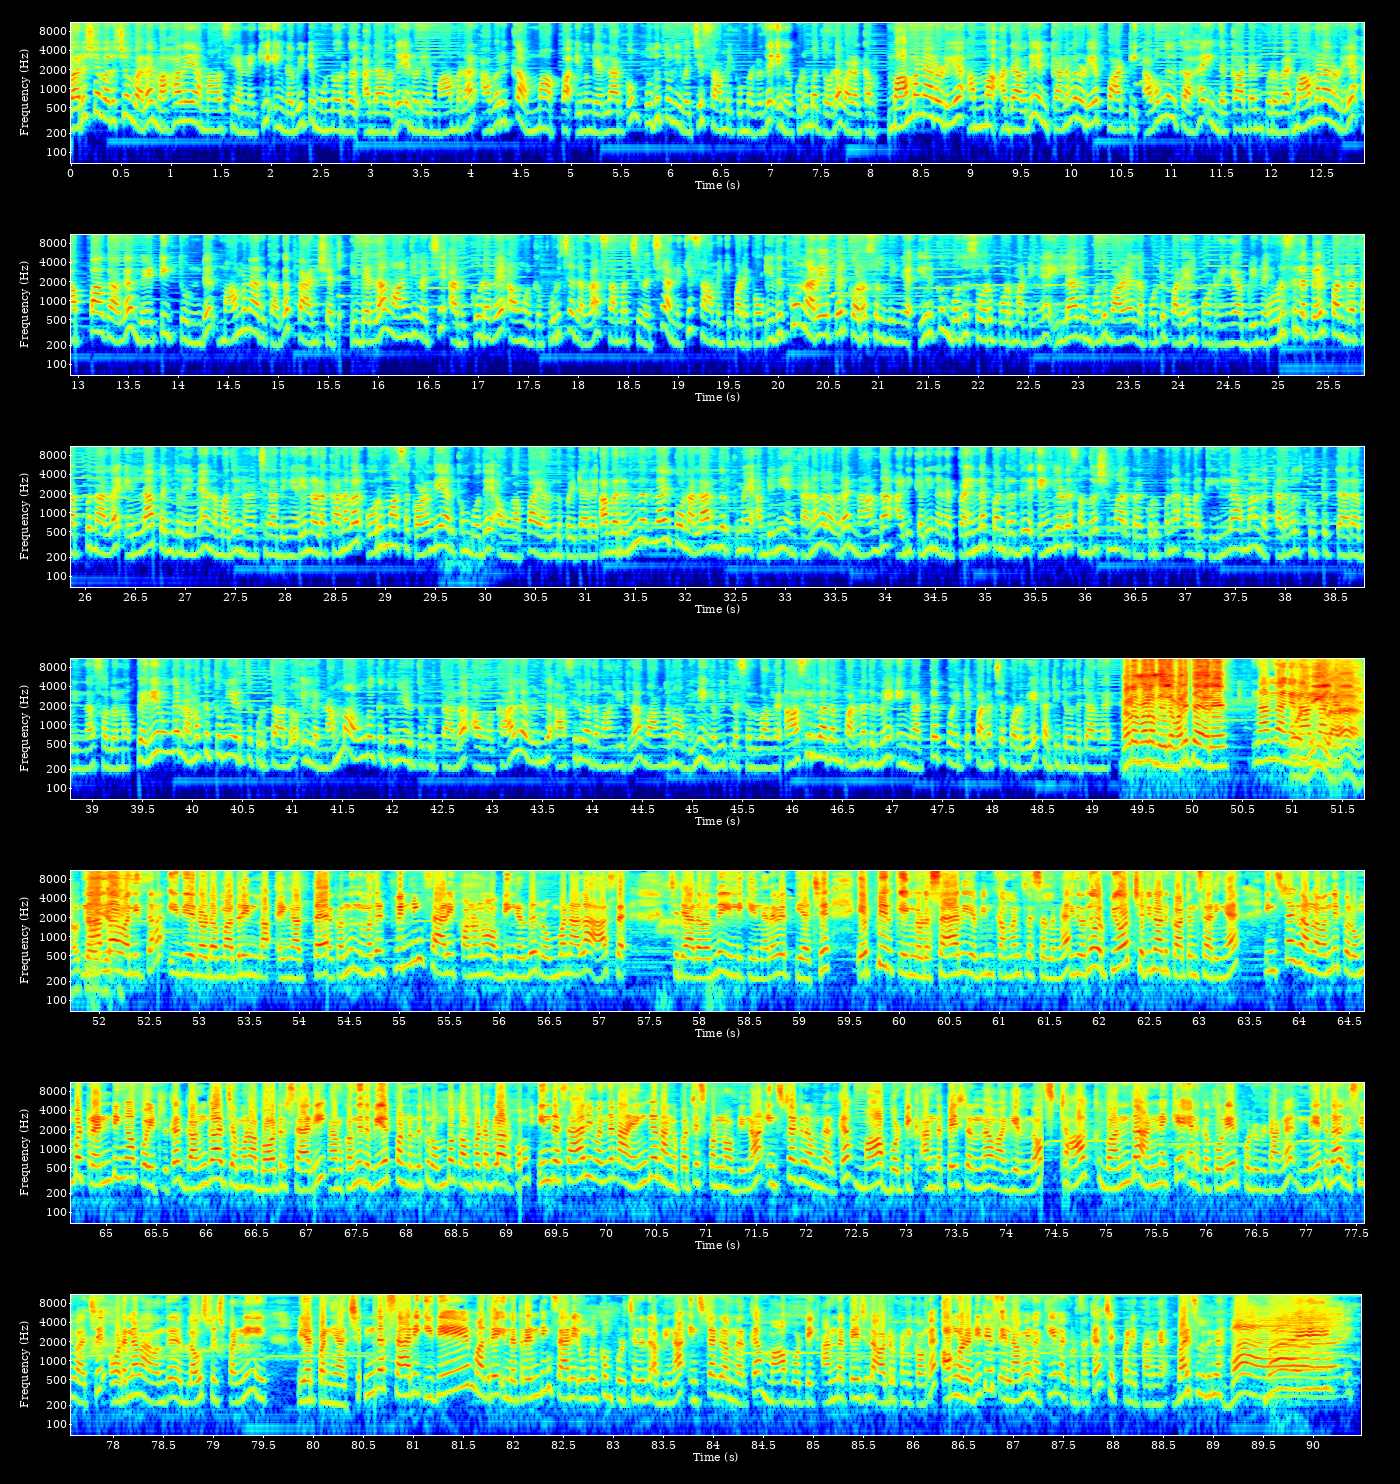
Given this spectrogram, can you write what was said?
வருஷ வருஷம் வர மகாலய அமாவாசை அன்னைக்கு எங்க வீட்டு முன்னோர்கள் அதாவது என்னுடைய மாமனார் அவருக்கு அம்மா அப்பா இவங்க எல்லாருக்கும் புது துணி வச்சு சாமி கும்பிடுறது எங்க குடும்பத்தோட வழக்கம். மாமனாருடைய அம்மா அதாவது என் கணவருடைய பாட்டி அவங்களுக்காக இந்த காட்டன் புடவை மாமனாருடைய அப்பாக்காக வேட்டி துண்டு மாமனாருக்காக பேண்ட் ஷர்ட் இதெல்லாம் வாங்கி வச்சு அது கூடவே அவங்களுக்கு பிடிச்சதெல்லாம் சமைச்சு வச்சு அன்னைக்கு சாமிக்கு படைப்போம். இதுக்கும் நிறைய பேர் குறை சொல்வீங்க. இருக்கும்போது சோறு போட மாட்டீங்க. இல்லாத போது வாழை போட்டு படையல் போடுறீங்க அப்படின்னு. ஒரு சில பேர் பண்ற தப்புனால எல்லா பெண்களையுமே அந்த மாதிரி நினைச்சிடாதீங்க. என்னோட கணவர் ஒரு மாச குழந்தையா இருக்கும் போதே அவங்க அப்பா இறந்து போயிட்டாரு. அவர் இருந்திருந்தா இப்போ நல்லா இருந்திருக்குமே அப்படின்னு என் கணவரை விட நான் தான் அடிக்கடி நினைப்பேன். என்ன பண்றது? எங்களோட சந்தோஷமா இருக்கிற கொடுப்பனை அவருக்கு இல்லாம அந்த கடவுள் கூப்பிட்டுட்டாரு அப்படின்னு தான் சொல்லணும். பெரியவங்க நமக்கு துணி எடுத்து கொடுத்தாலோ இல்ல நம்ம அவங்களுக்கு துணி எடுத்து கொடுத்தாலோ அவங்க காலில் விழுந்து ஆசீர்வாதம் வாங்கிட்டு தான் வாங்கணும் அப்படின்னு எங்க வீட்ல சொல்லுவாங்க. ஆசீர்வாதம் பண்ணதுமே எங்க அத்தை போயிட்டு படைச்ச புடவையை கட்டிட்டு வந்துட்டாங்க. மேடம் மேடம் இதுல வனிதா யாரு? நான் தாங்க நான் தாங்க. தான் வனிதா. இது என்னோட மதரின்லா எங்க அத்தை. எனக்கு வந்து இந்த மாதிரி ட்வின்னிங் saree பண்ணணும் அப்படிங்கிறது ரொம்ப நாளா ஆசை. சரி அதை வந்து இன்னைக்கு நிறைவேற்றியாச்சு எப்படி இருக்கு எங்களோட saree அப்படின்னு கமெண்ட்ல சொல்லுங்க. இது வந்து ஒரு பியூர் செட்டிநாடு காட்டன் சாரீங்க இன்ஸ்டாகிராம்ல வந்து இப்போ ரொம்ப ட்ரெண்டிங்கா போயிட்டு இருக்க கங்கா ஜமுனா பார்டர் saree. நமக்கு வந்து இது வியர் பண்றதுக்கு ரொம்ப கம்ஃபர்டபுளா இருக்கும். இந்த saree வந்து நான் எங்க நாங்க பர்ச்சேஸ் பண்ணோம் அப்படின்னா இன்ஸ்டாகிராம்ல இருக்க மா பொட்டிக் அந்த பேஜ்ல இருந்து தான் வாங்கியிருந்தோம். ஸ்டாக் வந்த அன்னைக்கே எனக்கு கொரியர் போட்டு விட்டாங்க நேத்து தான் ரிசீவ் ஆச்சு. உடனே நான் வந்து பிளவுஸ் ஸ்டிச் பண்ணி வியர் பண்ணியாச்சு. இந்த saree இதே மாதிரி இந்த ட்ரெண்டிங் saree உங்களுக்கும் பிடிச்சிருந்தது அப்படின்னா இன்ஸ்டாகிராம்ல இருக்க மா பொட்டிக் அந்த பேஜ்ல ஆர்டர் பண்ணிக்கோங்க. அவங்களோட டீடைல்ஸ் எல்லாமே நான் கீழே கொடுத்துருக்கேன். செக் பண்ணி பாருங்க. பாய் சொல்லுங்க. பாய் பாய்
